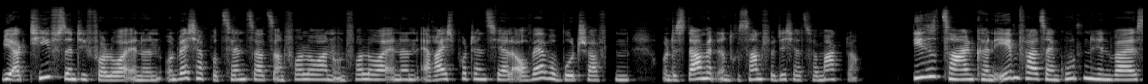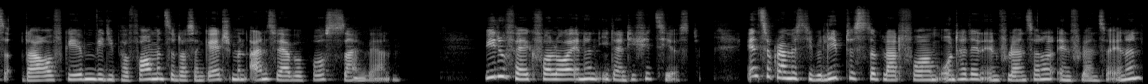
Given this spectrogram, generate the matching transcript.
Wie aktiv sind die FollowerInnen und welcher Prozentsatz an Followern und FollowerInnen erreicht potenziell auch Werbebotschaften und ist damit interessant für dich als Vermarkter? Diese Zahlen können ebenfalls einen guten Hinweis darauf geben, wie die Performance und das Engagement eines Werbeposts sein werden. Wie du Fake-FollowerInnen identifizierst. Instagram ist die beliebteste Plattform unter den Influencern und InfluencerInnen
